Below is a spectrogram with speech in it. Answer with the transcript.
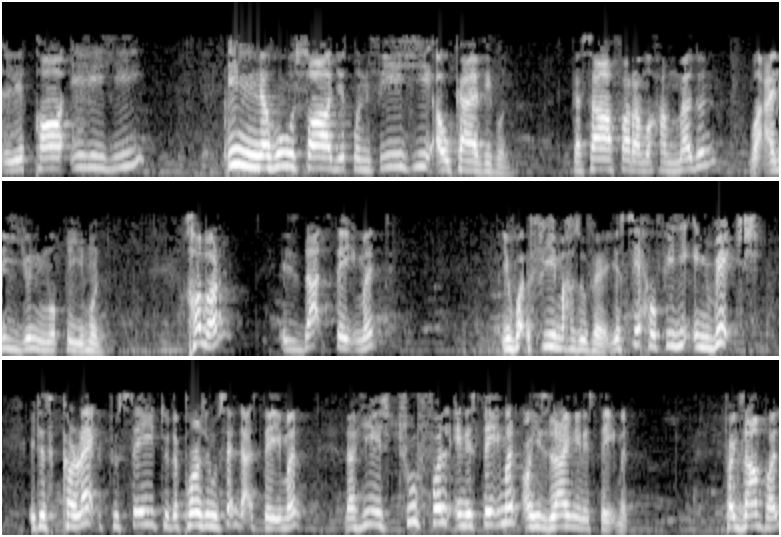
لِقَائِلِهِ إِنَّهُ صَادِقٌ فِيهِ أَوْ كَاذِبٌ كَسَافَرَ مُحَمَّدٌ وَعَلِيٌّ مُقِيمٌ Khabar is that statement فيه محذوفة يصح فيه in which it is correct to say to the person who said that statement that he is truthful in his statement or he's lying in his statement. For example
